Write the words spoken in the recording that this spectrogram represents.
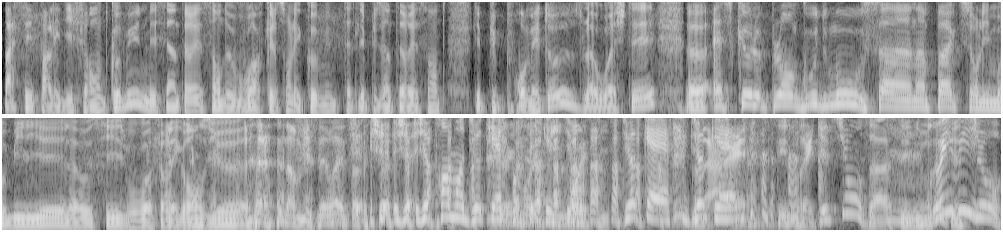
passer par les différentes communes, mais c'est intéressant de voir quelles sont les communes peut-être les plus intéressantes, les plus prometteuses, là où acheter. Euh, est-ce que le plan Good Move, ça a un impact sur l'immobilier Là aussi, je vous vois faire les grands yeux. non, mais c'est vrai. Je, je- je prends mon joker pour cette question. Joker, joker. Bah, c'est une vraie question, ça. C'est une vraie Oui, oui. question.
